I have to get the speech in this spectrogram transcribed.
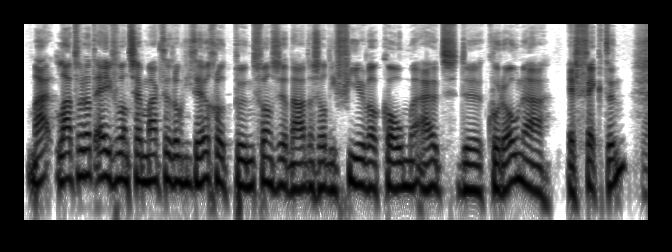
Maar laten we dat even, want zij maakte er ook niet een heel groot punt van. Ze zegt, nou, dan zal die vier wel komen uit de corona-effecten. Ja.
